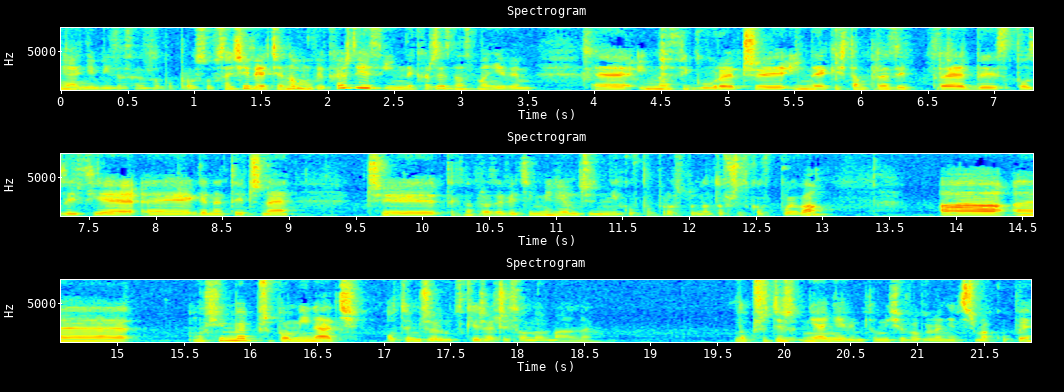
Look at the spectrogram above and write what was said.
ja nie widzę sensu po prostu. W sensie wiecie, no mówię, każdy jest inny, każdy z nas ma, nie wiem, e, inną figurę, czy inne jakieś tam predyspozycje e, genetyczne, czy tak naprawdę wiecie, milion czynników po prostu na to wszystko wpływa. A e, musimy przypominać o tym, że ludzkie rzeczy są normalne. No przecież ja nie wiem, to mi się w ogóle nie trzyma kupy.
